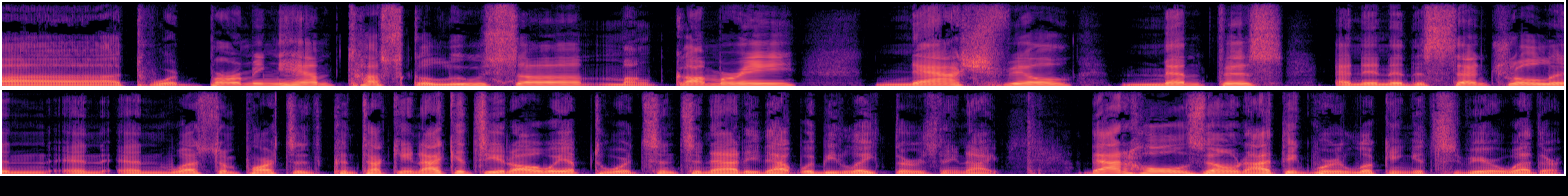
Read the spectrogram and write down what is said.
uh, toward Birmingham, Tuscaloosa, Montgomery, Nashville, Memphis, and into the central and, and, and western parts of Kentucky. And I can see it all the way up toward Cincinnati. That would be late Thursday night. That whole zone, I think we're looking at severe weather.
